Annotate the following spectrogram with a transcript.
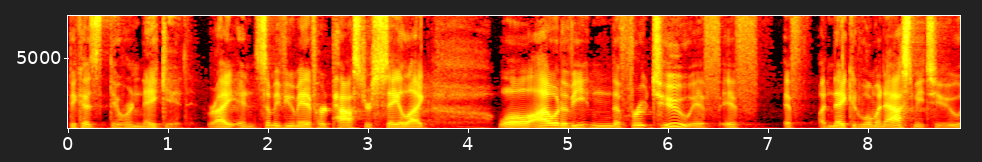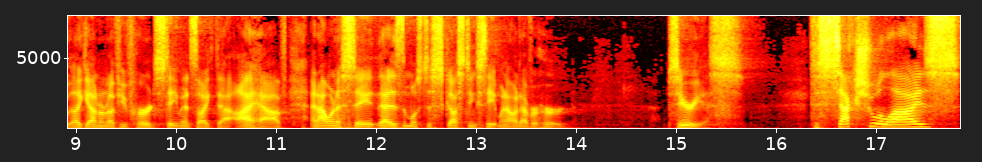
Because they were naked right? And some of you may have heard pastors say, like, well, I would have eaten the fruit too if, if, if a naked woman asked me to. Like, I don't know if you've heard statements like that. I have. And I want to say that is the most disgusting statement I would ever heard. I'm serious. To sexualize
